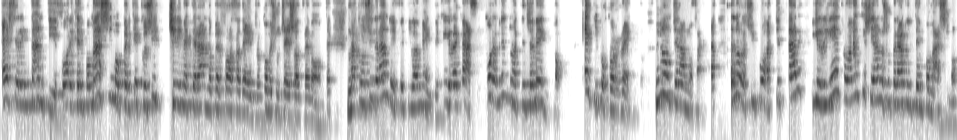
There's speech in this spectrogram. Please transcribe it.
essere in tanti fuori tempo massimo perché così ci rimetteranno per forza dentro, come è successo altre volte, ma considerando effettivamente che i ragazzi, pur avendo un atteggiamento etico corretto, non ce l'hanno fatta, allora si può accettare il rientro anche se hanno superato il tempo massimo.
